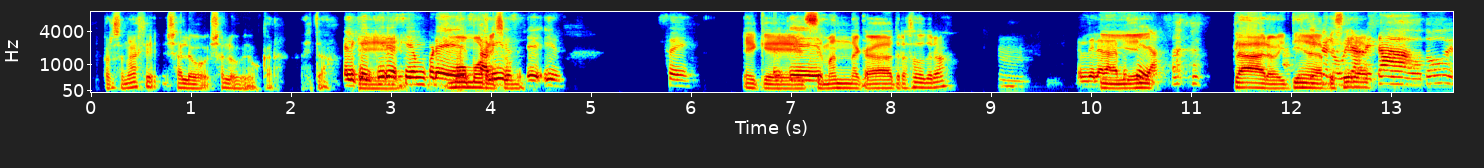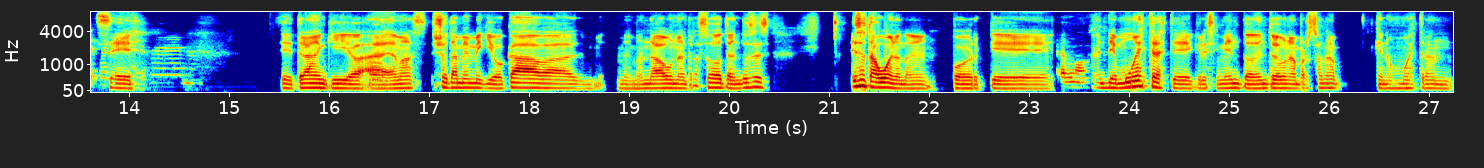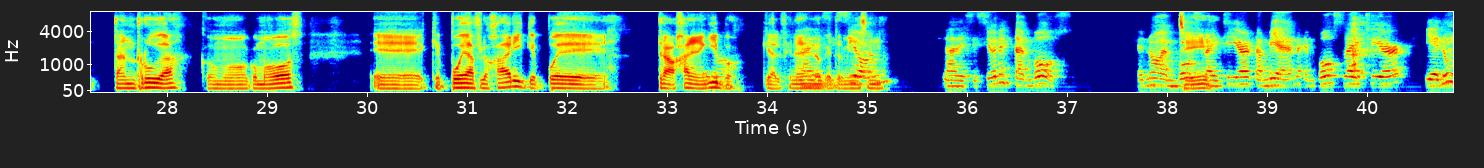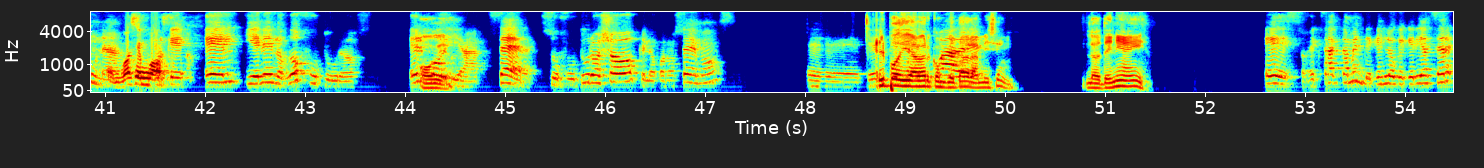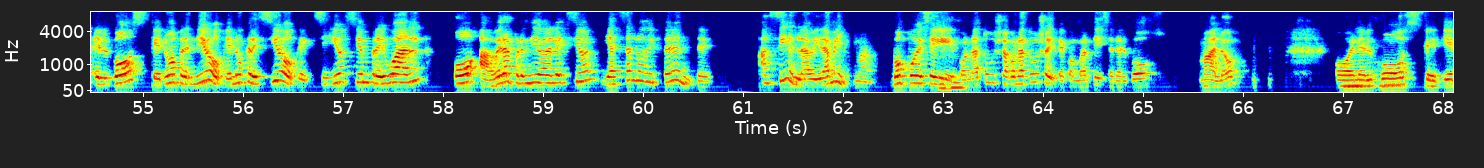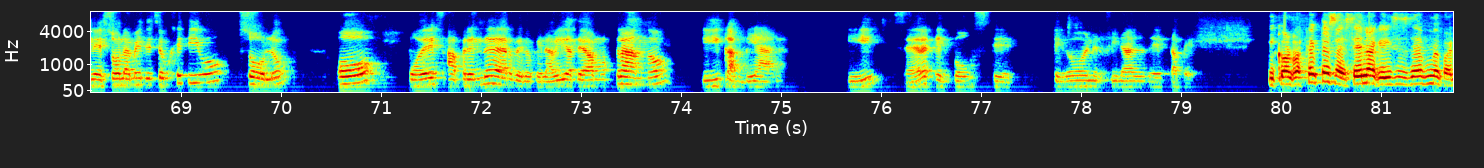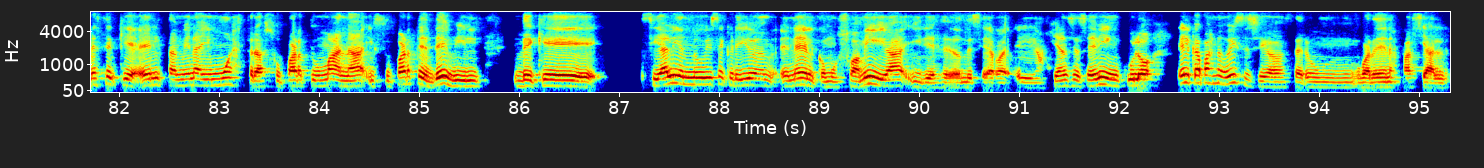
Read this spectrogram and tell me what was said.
personaje, ya lo, ya lo voy a buscar. Ahí está. El que quiere eh, siempre salir, eh, Sí. El que, se manda cagada tras otra. Mm. El de la lapicera. Claro, y tiene la lapicera. todo, sí. tranqui, además yo también me equivocaba, me mandaba una tras otra, entonces eso está bueno también, porque demuestra este crecimiento dentro de una persona que nos muestran tan ruda como, como vos, eh, que puede aflojar y que puede trabajar en equipo, que al final es lo que termina siendo. La decisión está en vos, eh, no en vos Lightyear también, en vos Lightyear y en una, porque él tiene los dos futuros. Él podía ser su futuro yo, que lo conocemos. Eh, él podía haber completado la misión. Lo tenía ahí. Eso, exactamente, que es lo que quería hacer el boss que no aprendió, que no creció, que siguió siempre igual, o haber aprendido la lección y hacerlo diferente. Así es la vida misma. Vos podés seguir con la tuya, con la tuya, y te convertís en el boss malo, o en el boss que tiene solamente ese objetivo, solo, o podés aprender de lo que la vida te va mostrando y cambiar, y ser el boss que quedó en el final de esta peli. Y con respecto a esa escena que dice Seth, me parece que él también ahí muestra su parte humana y su parte débil de que si alguien no hubiese creído en, él como su amiga y desde donde se eh, afianza ese vínculo, él capaz no hubiese llegado a ser un guardián espacial.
